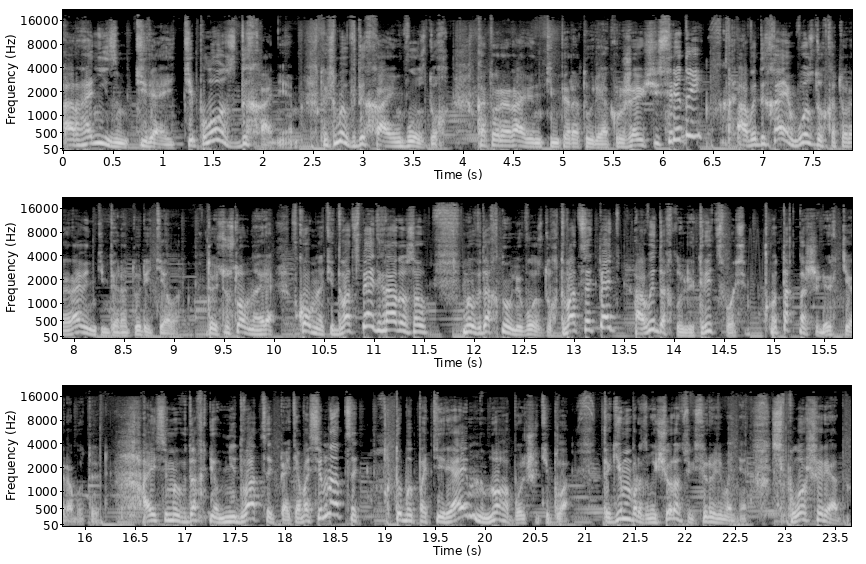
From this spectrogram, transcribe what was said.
организм теряет тепло с дыханием. То есть мы вдыхаем воздух, который равен температуре окружающей среды, а выдыхаем воздух, который равен температуре тела. То есть, условно говоря, в комнате 25 градусов, мы вдохнули воздух 25, а выдохнули 38. Вот так наши легкие работают. А если мы вдохнем не 25, а 18, то мы потеряем намного больше тепла. Таким образом, еще раз фиксирую внимание, сплошь и рядом.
